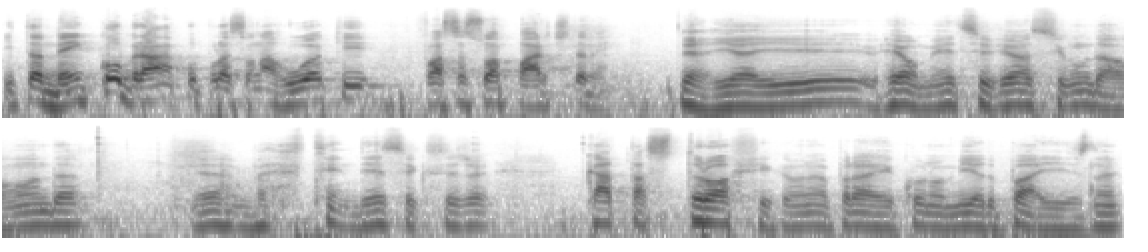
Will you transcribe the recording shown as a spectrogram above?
e também cobrar a população na rua que faça a sua parte também. É, e aí realmente se vê uma segunda onda, né, a tendência é que seja catastrófica né, para a economia do país. Né?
